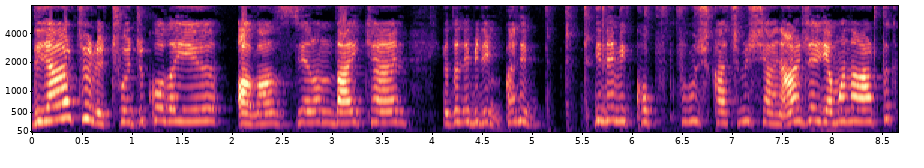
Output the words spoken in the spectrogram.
diğer türlü çocuk olayı Alaz yanındayken ya da ne bileyim hani dinamik kopmuş kaçmış yani. Ayrıca Yaman'a artık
